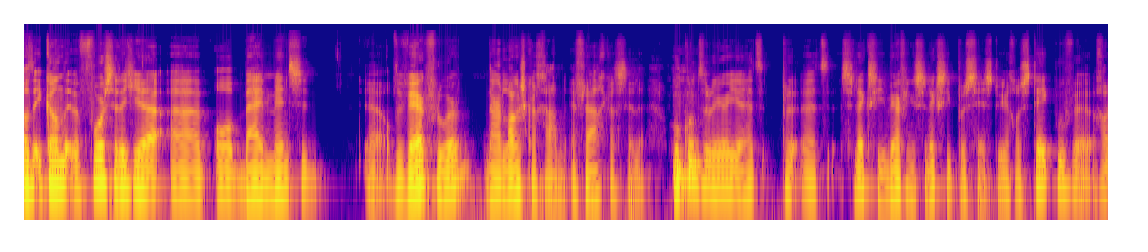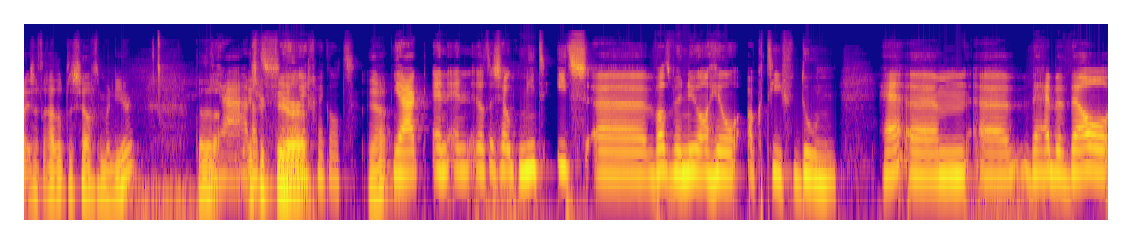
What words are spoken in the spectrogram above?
want ik kan voorstellen dat je eh, al bij mensen eh, op de werkvloer daar langs kan gaan en vragen kan stellen. Hoe Mhm. controleer je het, het selectie, werving- selectieproces? Doe je gewoon steekproeven? Gewoon, is dat gaat op dezelfde manier? Dat ja, dat is inspecteur... heel ingewikkeld. ja? Ja, en, en dat is ook niet iets eh, wat we nu al heel actief doen. Hè? ehm, eh, we hebben wel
